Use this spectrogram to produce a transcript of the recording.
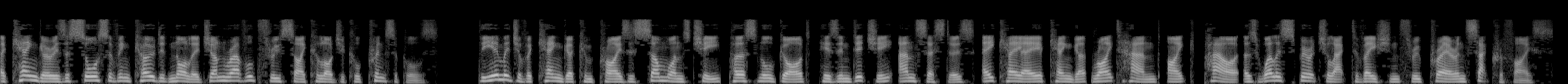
Ikenga is a source of encoded knowledge unraveled through psychological principles. The image of a Kenga comprises someone's chi personal god, his indichi ancestors, aka a Kenga right hand, Ike power as well as spiritual activation through prayer and sacrifice.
